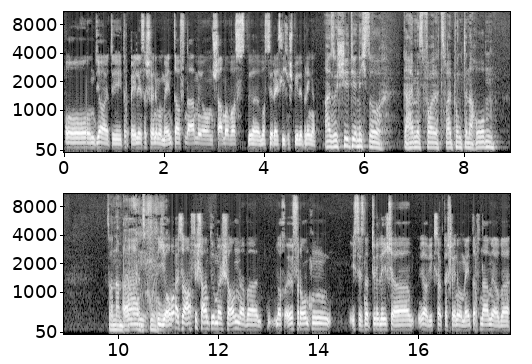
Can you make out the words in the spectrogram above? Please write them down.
Und ja, die Tabelle ist eine schöne Momentaufnahme und schauen wir, was, was die restlichen Spiele bringen. Also steht hier nicht so geheimnisvoll zwei Punkte nach oben, sondern bleibt ähm, ganz cool. Ja, also aufschauen tun wir schon, aber nach elf Runden ist es natürlich, äh, ja, wie gesagt, eine schöne Momentaufnahme, aber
